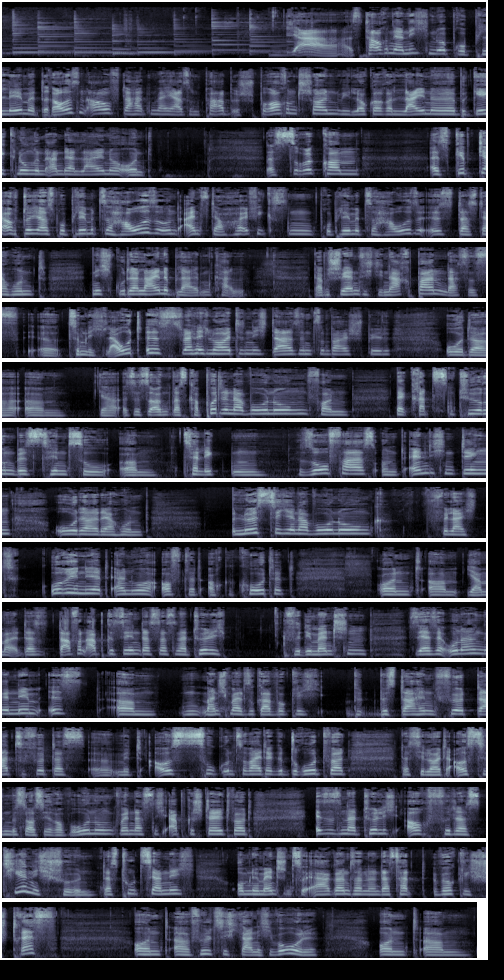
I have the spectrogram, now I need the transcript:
Ja, es tauchen ja nicht nur Probleme draußen auf, da hatten wir ja so ein paar besprochen schon, wie lockere Leine, Begegnungen an der Leine und das Zurückkommen. Es gibt ja auch durchaus Probleme zu Hause und eins der häufigsten Probleme zu Hause ist, dass der Hund nicht gut alleine bleiben kann. Da beschweren sich die Nachbarn, dass es äh, ziemlich laut ist, wenn die Leute nicht da sind zum Beispiel. Oder ähm, ja, es ist irgendwas kaputt in der Wohnung, von zerkratzten Türen bis hin zu ähm, zerlegten Sofas und ähnlichen Dingen. Oder der Hund löst sich in der Wohnung, vielleicht uriniert er nur, oft wird auch gekotet. Und ähm, ja, mal das, davon abgesehen, dass das natürlich für die Menschen sehr, sehr unangenehm ist, ähm, manchmal sogar wirklich bis dahin führt, dazu führt, dass äh, mit Auszug und so weiter gedroht wird, dass die Leute ausziehen müssen aus ihrer Wohnung, wenn das nicht abgestellt wird, ist es natürlich auch für das Tier nicht schön. Das tut's ja nicht, um den Menschen zu ärgern, sondern das hat wirklich Stress und äh, fühlt sich gar nicht wohl. Und ähm,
